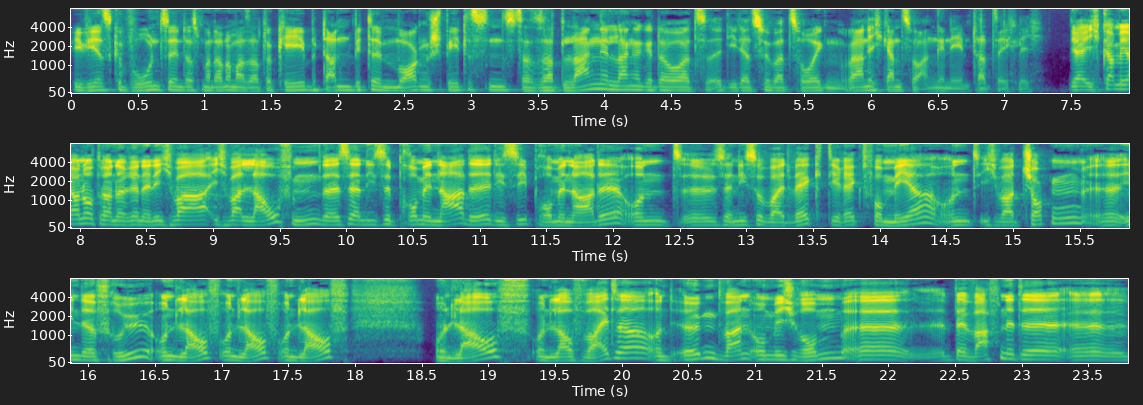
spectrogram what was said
wie wir es gewohnt sind, dass man dann nochmal sagt, okay, dann bitte morgen spätestens. Das hat lange, lange gedauert, äh, die da zu überzeugen. War nicht ganz so angenehm tatsächlich. Ja, ich kann mich auch noch dran erinnern. Ich war, ich war laufen. Da ist ja diese Promenade, die Seepromenade und äh, ist ja nicht so weit weg, direkt vom Meer. Und ich war joggen äh, in der Früh und lauf und lauf und lauf und lauf und lauf weiter und irgendwann um mich rum äh, bewaffnete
